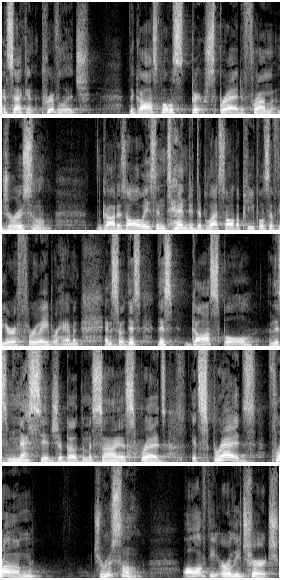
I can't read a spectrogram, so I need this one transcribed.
And second, privilege. The gospel will sp- spread from Jerusalem. God has always intended to bless all the peoples of the earth through Abraham. And, and so this, this gospel and this message about the Messiah spreads, it spreads from Jerusalem. All of the early church,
